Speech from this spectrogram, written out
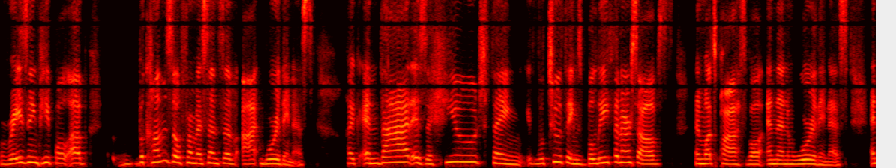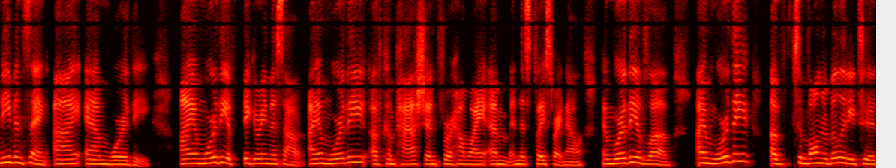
raising people up becomes though from a sense of uh, worthiness. Like, and that is a huge thing. Well, two things belief in ourselves and what's possible, and then worthiness. And even saying, I am worthy. I am worthy of figuring this out. I am worthy of compassion for how I am in this place right now. I'm worthy of love. I am worthy of some vulnerability to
